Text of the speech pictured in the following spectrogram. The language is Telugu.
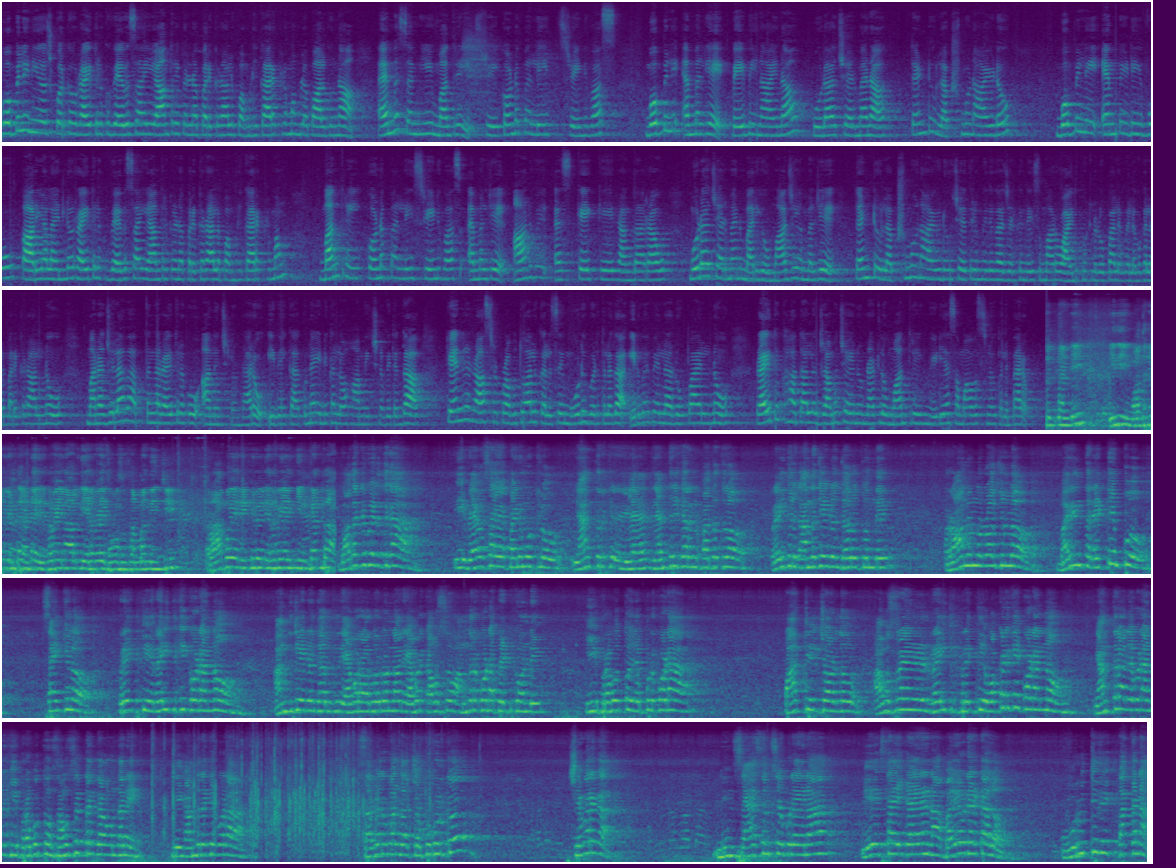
బొబ్బిలి నియోజకవర్గం రైతులకు వ్యవసాయ యాంత్రీకరణ పరికరాలు పంపిణీ కార్యక్రమంలో పాల్గొన్న ఎంఎస్ఎంఈ మంత్రి శ్రీ కొండపల్లి శ్రీనివాస్ బొబ్బిలి ఎమ్మెల్యే బేబీ నాయన కూడా చైర్మన్ తెంటు లక్ష్మణాయుడు బొబ్బిలి ఎంపీడీఓ కార్యాలయంలో రైతులకు వ్యవసాయ యాంత్రీకరణ పరికరాల పంపిణీ కార్యక్రమం మంత్రి Kondapalli Srinivas MLA RVSKK Rangarao MUDA chairman మరియు మాజీ ఎమ్మెల్యే తెంటు లక్ష్మణాయుడు చేతుల మీదుగా జరిగింది. సుమారు ఐదు కోట్ల రూపాయల విలువగల పరికరాలను మన జిల్లా వ్యాప్తంగా రైతులకు అందించనున్నారు. ఇవే కాకుండా ఎన్నికల్లో హామీ ఇచ్చిన విధంగా కేంద్ర రాష్ట్ర ప్రభుత్వాలు కలిసి మూడు విడతలుగా ఇరవై వేల రూపాయలను రైతు ఖాతాలో జమ చేయనున్నట్లు మంత్రి మీడియా సమావేశంలో తెలిపారు. ఇది మొదటి విడత అంటే ఇరవై నాలుగు ఇరవై సంబంధించి రాబోయే రెండు వేల ఇరవై ఐదుకి ఇంకంత? మొదటి విడతగా ఈ వ్యవసాయ పనిముట్లు యాంత్రిక యాంత్రీకరణ యంత్రీకరణ పద్ధతిలో రైతులకు అందజేయడం జరుగుతుంది. రానున్న రోజుల్లో మరింత రెట్టింపు సంఖ్యలో ప్రతి రైతుకి కూడాను అందజేయడం జరుగుతుంది. ఎవరు అర్హులు ఉన్నారు ఎవరికి అవసరం అందరూ కూడా పెట్టుకోండి. ఈ ప్రభుత్వం ఎప్పుడు కూడా పార్టీలు చూడదు. అవసరమైన రైతు ప్రతి ఒక్కరికి కూడాను యంత్రాలు ఇవ్వడానికి ప్రభుత్వం సంసిద్ధంగా ఉందని మీకు అందరికీ కూడా సగర్వంగా చెప్పుకుంటూ చివరిగా నేను శాసనసభ్యుడైనా ఏ స్థాయికైనా నా బయోడేటాలో వృత్తి పక్కన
